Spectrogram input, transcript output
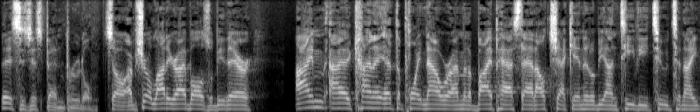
this has just been brutal. So I'm sure a lot of your eyeballs will be there. I'm I kind of at the point now where I'm going to bypass that. I'll check in. It'll be on TV two tonight,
